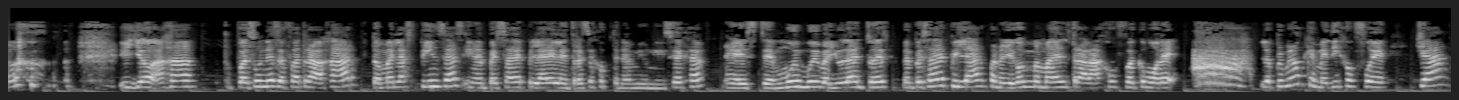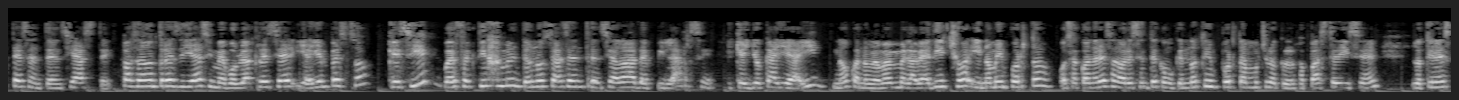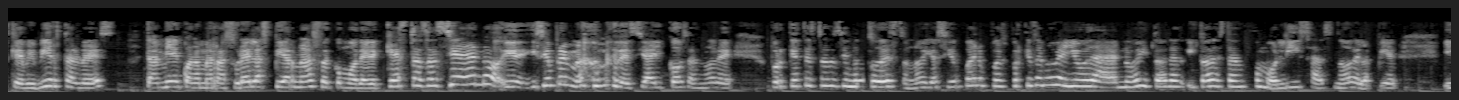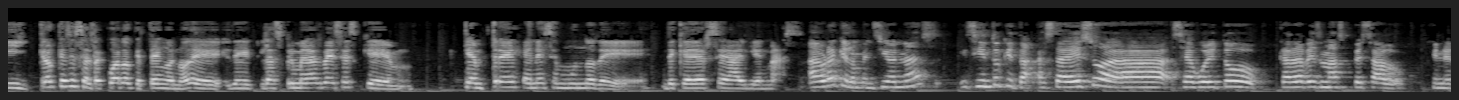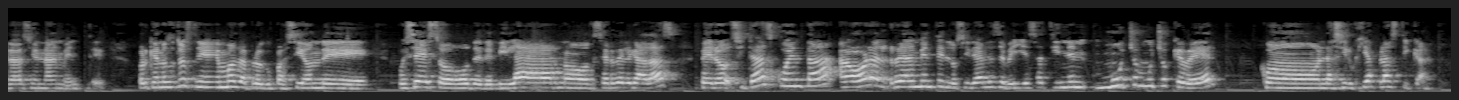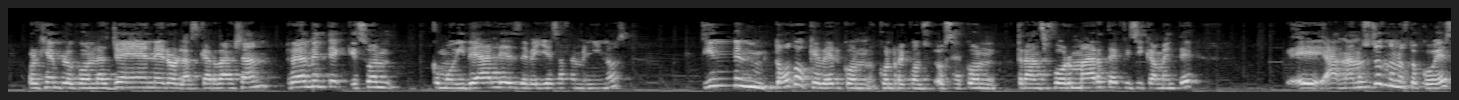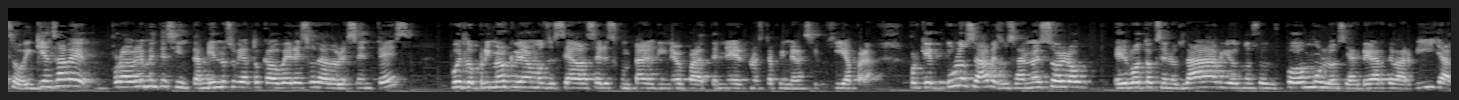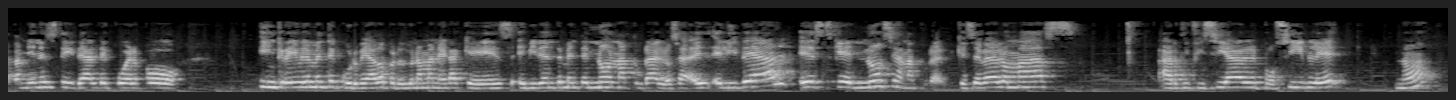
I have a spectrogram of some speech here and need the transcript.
y yo, ajá, pues un día se fue a trabajar, tomé las pinzas y me empecé a depilar el entrecejo, tenía mi uniceja, este, muy, muy velluda, entonces me empecé a depilar, cuando llegó mi mamá del trabajo fue como de, ¡ah! Lo primero que me dijo fue, ya te sentenciaste. Pasaron tres días y me volvió a crecer y ahí empezó. Que sí, pues efectivamente uno se ha sentenciado a depilarse y que yo caí ahí, ¿no? Cuando mi mamá me lo había dicho y no me importó. O sea, cuando eres adolescente como que no te importa mucho lo que los papás te dicen, lo tienes que vivir tal vez también cuando me rasuré las piernas fue como de, ¿qué estás haciendo? Y, siempre mi mamá me decía ahí cosas, ¿no? De, ¿por qué te estás haciendo todo esto? ¿No? Y así, bueno, pues porque eso no me ayuda, ¿no? Y todas, y todas están como lisas, ¿no? De la piel. Y creo que ese es el recuerdo que tengo, ¿no? De, de las primeras veces que, que entré en ese mundo de, de querer alguien más. Ahora que lo mencionas, siento que hasta eso se ha vuelto cada vez más pesado generacionalmente, porque nosotros teníamos la preocupación de, pues eso, de depilarnos, de ser delgadas, pero si te das cuenta, ahora realmente los ideales de belleza tienen mucho, mucho que ver con la cirugía plástica. Por ejemplo, con las Jenner o las Kardashian, realmente que son como ideales de belleza femeninos, tienen todo que ver con, con, o sea, con transformarte físicamente. Eh, a, nosotros no nos tocó eso y quién sabe, probablemente si también nos hubiera tocado ver eso de adolescentes, pues lo primero que hubiéramos deseado hacer es juntar el dinero para tener nuestra primera cirugía, para, porque tú lo sabes, o sea, no es solo el botox en los labios, los pómulos y agregarte barbilla, también es este ideal de cuerpo increíblemente curveado, pero de una manera que es evidentemente no natural. O sea, el ideal es que no sea natural, que se vea lo más artificial posible, ¿no?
